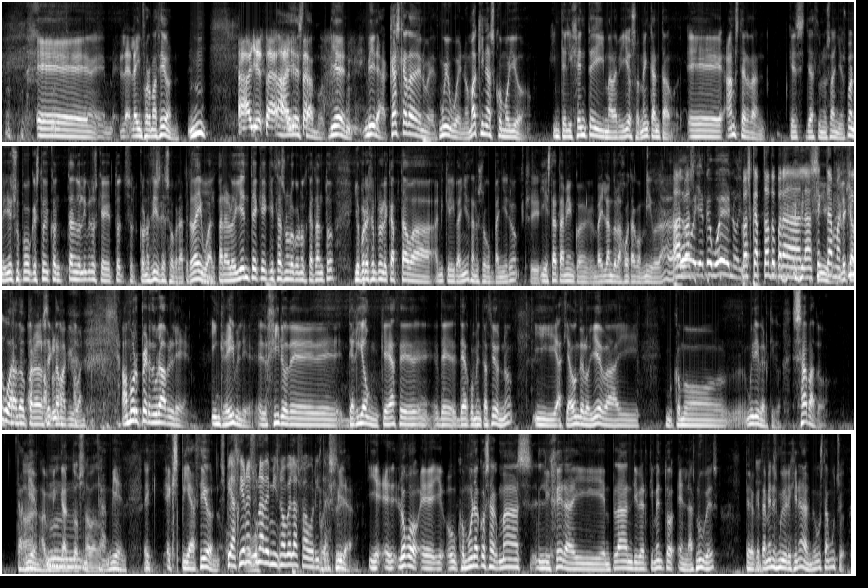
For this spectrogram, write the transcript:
Eh, la, la información. Ahí está. Ahí está. estamos. Bien, mira, cáscara de nuez, muy bueno. Máquinas como yo, inteligente y maravilloso, me ha encantado. Eh, Ámsterdam, que es de hace unos años. Bueno, yo supongo que estoy contando libros que conocéis de sobra, pero da igual. Para el oyente que quizás no lo conozca tanto, yo, por ejemplo, le he captado a, a Miquel Ibáñez, a nuestro compañero, Sí. y está también con- bailando la jota conmigo. Ah, Ah, lo has- Oye, qué bueno. Lo has captado para la Sí, secta le he McEwan. captado para la secta McEwan. Amor perdurable. Increíble el giro de, de guion que hace de, de argumentación, ¿no? Y hacia dónde lo lleva y como muy divertido. Sábado, también. Ah, a mí me encantó Mm, sábado. También. Expiación. Expiación es una de mis novelas favoritas. Pues mira, y eh, luego, eh, como una cosa más ligera y en plan divertimento en las nubes, pero que Mm. también es muy original, me gusta mucho.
